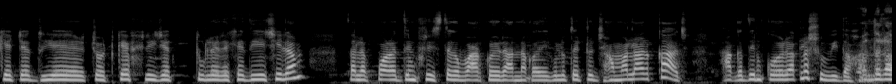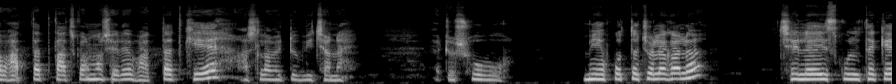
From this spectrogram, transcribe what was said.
কেটে ধুয়ে চটকে ফ্রিজে তুলে রেখে দিয়েছিলাম। তাহলে পরের দিন ফ্রিজ থেকে বার করে রান্না করে। এগুলো তো একটু ঝামেলার কাজ। আগের দিন করে রাখলে সুবিধা হয়। বন্ধুরা ভাত টাত কাজকর্ম সেরে ভাত টাত খেয়ে আসলাম একটু বিছানায়। একটু শোবো। মেয়ে পড়তে চলে গেল। ছেলে স্কুল থেকে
